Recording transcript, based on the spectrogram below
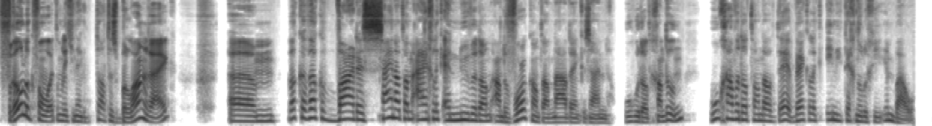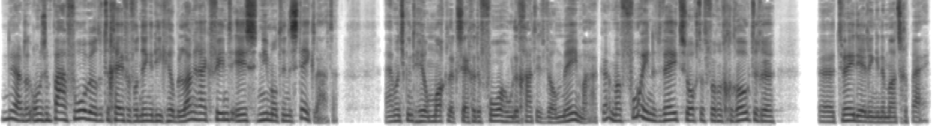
vrolijk van wordt. Omdat je denkt, dat is belangrijk. Ehm, welke, welke waarden zijn dat dan eigenlijk? En nu we dan aan de voorkant aan het nadenken zijn hoe we dat gaan doen. Hoe gaan we dat dan daadwerkelijk in die technologie inbouwen? Nou, om eens een paar voorbeelden te geven van dingen die ik heel belangrijk vind, is niemand in de steek laten. Eh, want je kunt heel makkelijk zeggen, de voorhoede gaat dit wel meemaken. Maar voor je het weet, zorgt het voor een grotere uh, tweedeling in de maatschappij.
